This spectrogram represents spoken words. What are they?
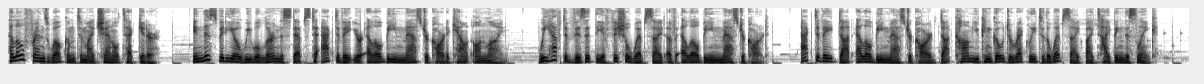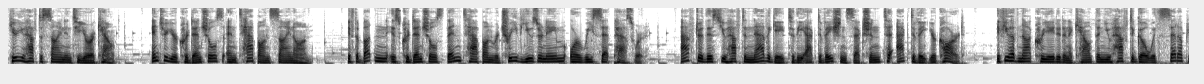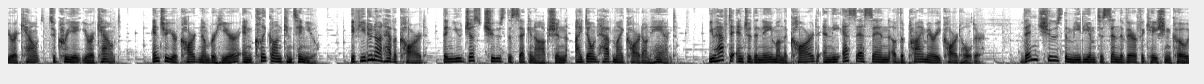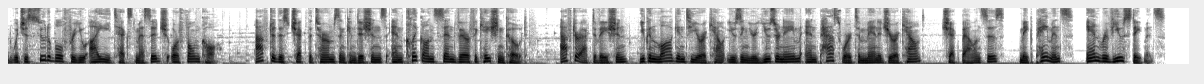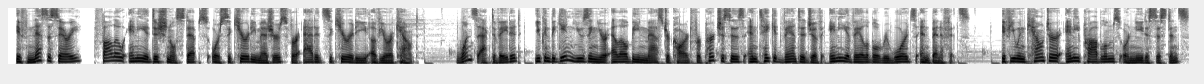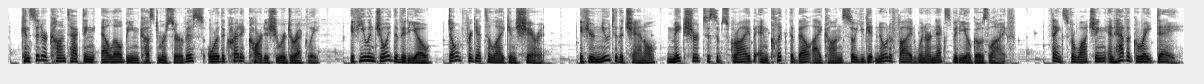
Hello friends welcome to my channel TechGitter. In this video we will learn the steps to activate your LLbean MasterCard account online. We have to visit the official website of LLbean MasterCard. Activate.llbeanmastercard.com You can go directly to the website by typing this link. Here you have to sign into your account. Enter your credentials and tap on Sign On. If the button is Credentials then tap on Retrieve Username or Reset Password. After this you have to navigate to the Activation section to activate your card. If you have not created an account then you have to go with Set up your account to create your account. Enter your card number here and click on Continue. If you do not have a card, then you just choose the second option, I don't have my card on hand. You have to enter the name on the card and the SSN of the primary card holder. Then choose the medium to send the verification code which is suitable for you i.e. text message or phone call. After this check the terms and conditions and click on send verification code. After activation, you can log into your account using your username and password to manage your account, check balances, make payments, and review statements. If necessary, follow any additional steps or security measures for added security of your account. Once activated, you can begin using your LLbean MasterCard for purchases and take advantage of any available rewards and benefits. If you encounter any problems or need assistance, consider contacting LLbean customer service or the credit card issuer directly. If you enjoyed the video, don't forget to like and share it. If you're new to the channel, make sure to subscribe and click the bell icon so you get notified when our next video goes live. Thanks for watching and have a great day.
